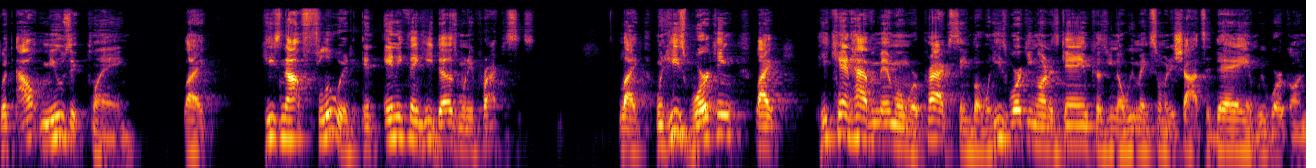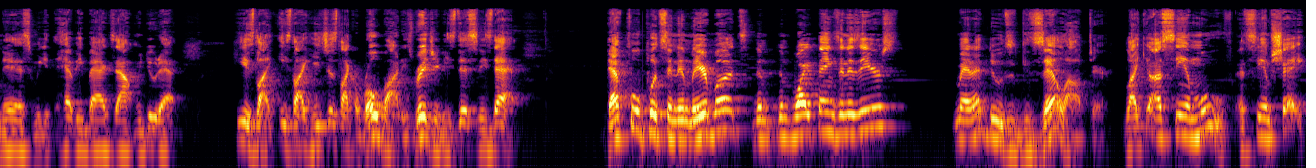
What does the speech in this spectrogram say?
without music playing, like he's not fluid in anything he does when he practices. Like when he's working, like he can't have him in when we're practicing, but when he's working on his game, because you know we make so many shots a day and we work on this and we get the heavy bags out and we do that. He is like he's like he's just like a robot. He's rigid. He's this and he's that. That fool puts in them earbuds, them, them white things in his ears. Man, that dude's a gazelle out there. Like I see him move and see him shake,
